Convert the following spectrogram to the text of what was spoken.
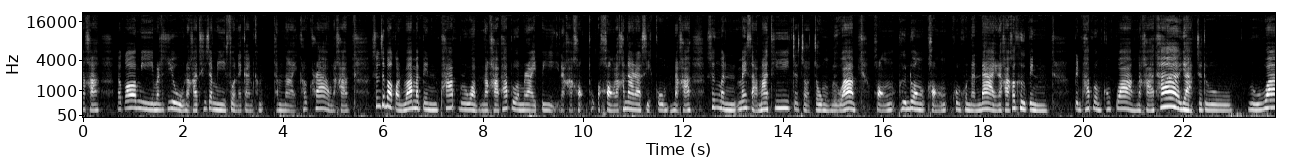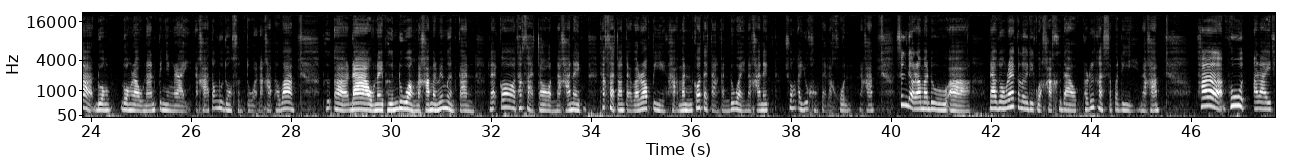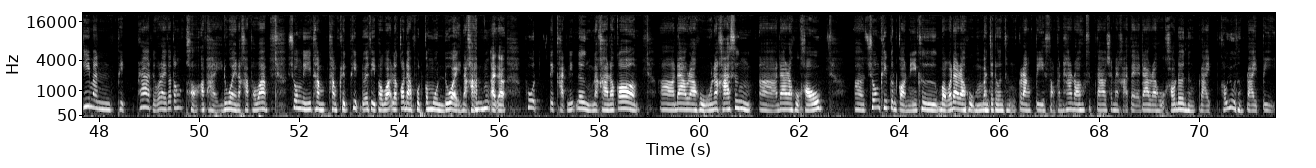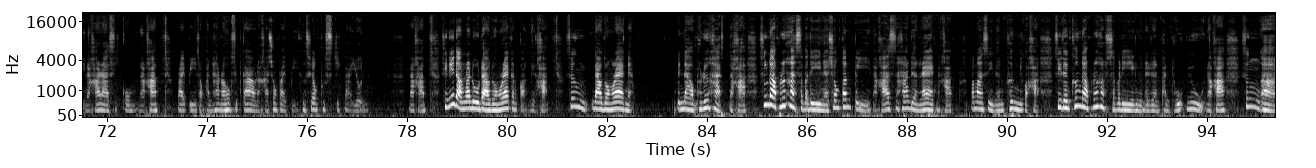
นะคะ แล้วก็มีมรรยูนะคะที่จะมีส่วนในการทำนายคร่าวๆนะคะ ซึ่งจะบอกก่อนว่ามันเป็นภาพรวมนะคะ ภาพรวมรายปีนะคะของทุกของลัคนาราศีกุมนะคะ ซึ่งมันไม่สามารถที่จะเจาะจงหรือว่าของพื้นดวงของคนคนนั้นได้นะคะ ก็คือเป็น เป็นภาพรวมกว้างๆนะคะ ถ้าอยากจะดูรู้ว่าดวงดวงเรานั้นเป็นอย่างไรนะคะ ต้องดูดวงส่วนตัวนะคะ เพราะว่าดาวในพื้นดวงนะคะ มันไม่เหมือนกัน และก็ทักษะจรนะคะ ในทักษะจรแต่ว่ารอบปีค่ะ มันก็แตกต่างกันด้วยนะคะ ในช่วงอายุของแต่ละคนนะคะ ซึ่งเดี๋ยวเรามาดูดาวดวงแรกกันเลยดีกว่าค่ะ คือดาวพฤหัสบดีนะคะ ถ้าพูดอะไรที่มันผิด พลาดหรืออะไรก็ต้องขออภัยด้วยนะคะ เพราะว่าช่วงนี้ทำทำคลิปผิดด้วยสิเพราะว่าแล้วก็ดาวพุธก็มุนด้วยนะคะ อาจจะพูดติดขัดนิดนึงนะคะ แล้วก็ดาวราหูนะคะ ซึ่งดาวราหูเขาช่วงคลิปก่อนๆนี้คือบอกว่าดาวราหูมันจะเดินถึงกลางปี 2569 ใช่ไหมคะ แต่ดาวราหูเขาเดินถึงปลายเขาอยู่ถึงปลายปีนะคะ ราศีกุมนะคะ ปลายปี 2569 นะคะ ช่วงปลายปีคือช่วงพฤศจิกายน นะคะ ทีนี้เดี๋ยวมาดูดาวดวงแรกกันก่อนเลยค่ะ ซึ่งดาวดวงแรกเนี่ยเป็นดาวพฤหัสนะคะ ซึ่งดาวพฤหัสบดีเนี่ยช่วงต้นปีนะคะ5เดือนแรกนะคะประมาณ 4 เดือนครึ่งดีกว่าค่ะ 4 เดือนครึ่งดาวพฤหัสบดียังอยู่ในเดือนพันธุอยู่นะคะ ซึ่งอ่า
